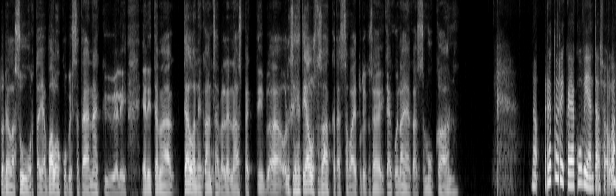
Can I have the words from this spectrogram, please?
todella suurta ja valokuvissa tämä näkyy, eli, eli tämä tällainen kansainvälinen aspekti, äh, oliko se heti alusta saakka tässä vai tuliko se ikään kuin ajan kanssa mukaan? No, retoriikka ja kuvien tasolla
